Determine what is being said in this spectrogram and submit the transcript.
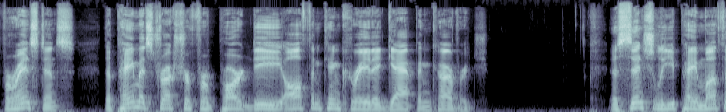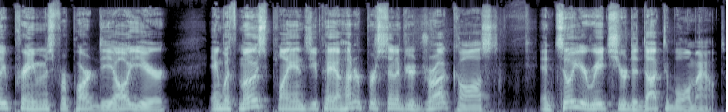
For instance, the payment structure for Part D often can create a gap in coverage. Essentially, you pay monthly premiums for Part D all year, and with most plans, you pay 100% of your drug cost until you reach your deductible amount.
